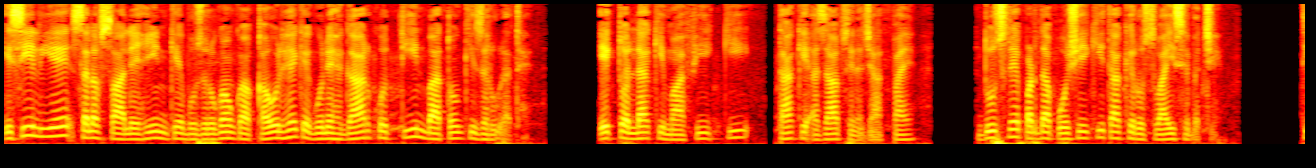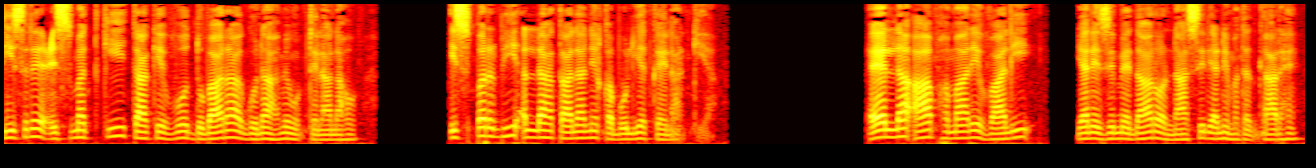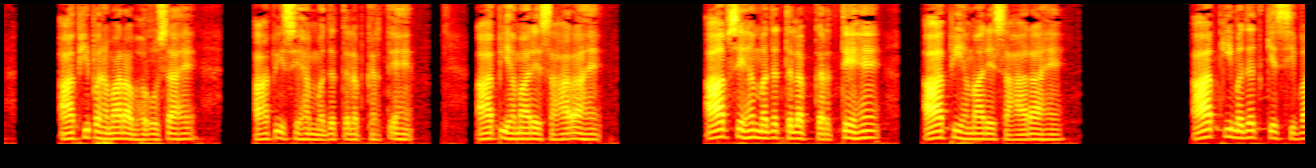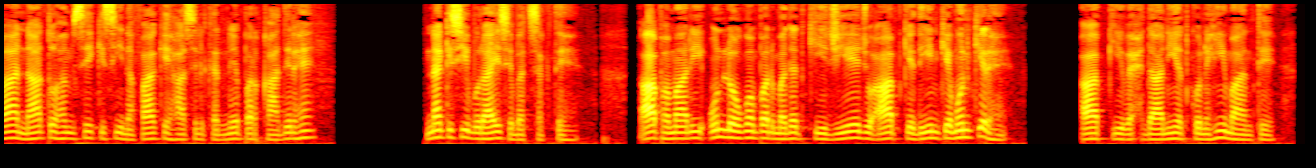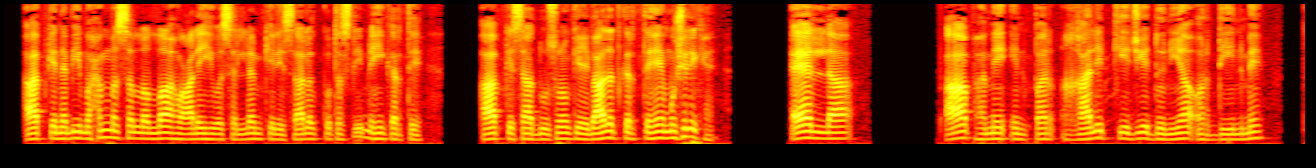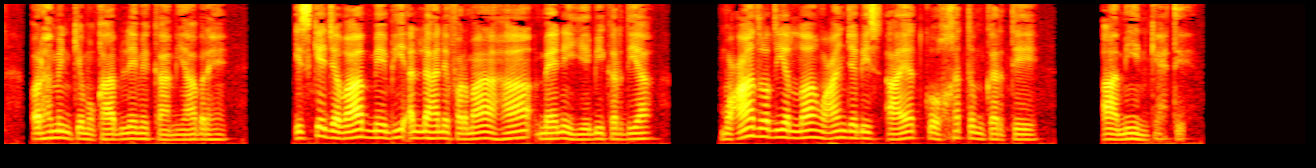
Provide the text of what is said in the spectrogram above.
اسی لیے صلف صالحین کے بزرگوں کا قول ہے کہ گنہگار کو تین باتوں کی ضرورت ہے۔ ایک تو اللہ کی معافی کی تاکہ عذاب سے نجات پائے۔ دوسرے پردہ پوشی کی تاکہ رسوائی سے بچے۔ تیسرے، عصمت کی تاکہ وہ دوبارہ گناہ میں مبتلا نہ ہو۔ اس پر بھی اللہ تعالی نے قبولیت کا اعلان کیا۔ اے اللہ، آپ ہمارے والی یعنی ذمہ دار اور ناصر یعنی مددگار ہیں۔ آپ ہی پر ہمارا بھروسہ ہے۔ آپ ہی سے ہم مدد طلب کرتے ہیں۔ آپ ہی ہمارے سہارا ہیں۔ آپ سے ہم مدد طلب کرتے ہیں۔ آپ ہی ہمارے سہارا ہیں۔ آپ کی مدد کے سوا نہ تو ہم سے کسی نفع کے حاصل کرنے پر قادر ہیں، نہ کسی برائی سے بچ سکتے ہیں۔ آپ ہماری ان لوگوں پر مدد کیجیے جو آپ کے دین کے منکر ہیں۔ آپ کی وحدانیت کو نہیں مانتے، آپ کے نبی محمد صلی اللہ علیہ وسلم کی رسالت کو تسلیم نہیں کرتے۔ آپ کے ساتھ دوسروں کی عبادت کرتے ہیں مشرق ہیں۔ اے اللہ، آپ ہمیں ان پر غالب کیجیے دنیا اور دین میں، اور ہم ان کے مقابلے میں کامیاب رہیں۔ اس کے جواب میں بھی اللہ نے فرمایا ہاں میں نے یہ بھی کر دیا۔ معاذ رضی اللہ عنہ جب اس آیت کو ختم کرتے، آمین کہتے۔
